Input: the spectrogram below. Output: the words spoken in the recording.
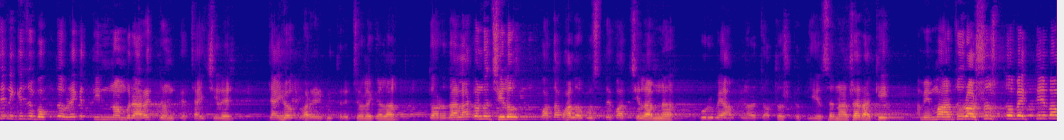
তিনি কিছু বক্তব্য রেখে তিন নম্বরে আরেকজনকে চাইছিলেন। যাই হোক, ঘরের ভিতরে চলে গেলাম। দরজা লাগানো ছিল, কথা ভালো বুঝতে পারছিলাম না। পূর্বে আপনারা যথেষ্ট দিয়েছেন, আশা রাখি। আমি মাজুর অসুস্থ ব্যক্তি এবং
